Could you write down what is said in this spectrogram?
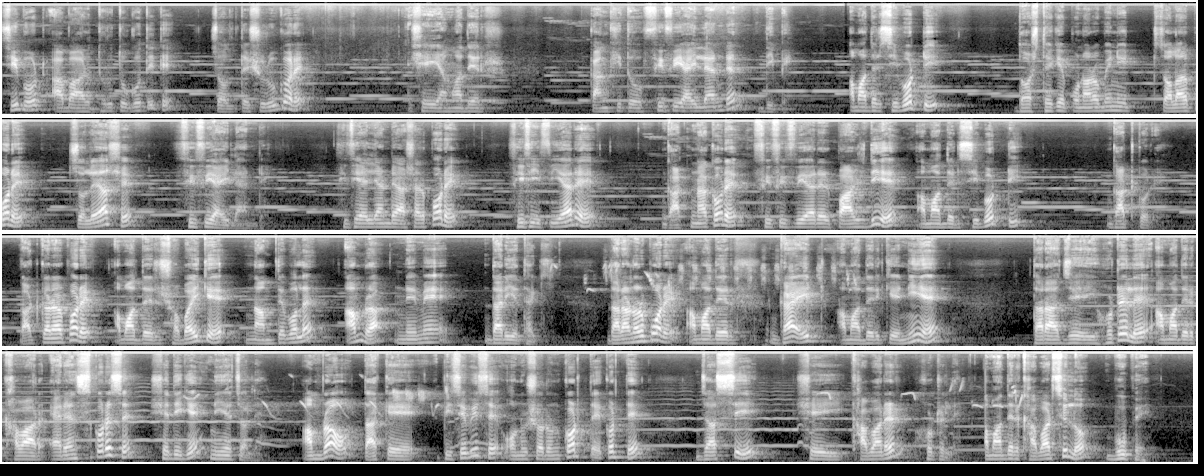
সিবোট আবার দ্রুত গতিতে চলতে শুরু করে সেই আমাদের কাঙ্ক্ষিত ফিফি আইল্যান্ডের দ্বীপে। আমাদের সিবোটটি দশ থেকে পনেরো মিনিট চলার পরে চলে আসে ফিফি আইল্যান্ডে। ফিফি আইল্যান্ডে আসার পরে ফিফি ফিয়ারে ঘাট না করে ফিফি ফিয়ারের পাশ দিয়ে আমাদের সিবোটটি ঘাট করে। ঘাট করার পরে আমাদের সবাইকে নামতে বলে আমরা নেমে দাঁড়িয়ে থাকি। দাঁড়ানোর পরে আমাদের গাইড আমাদেরকে নিয়ে তারা যে এই হোটেলে আমাদের খাবার অ্যারেঞ্জ করেছে, সেদিকে নিয়ে চলে। আমরাও তাকে পিছে পিছে অনুসরণ করতে করতে যাচ্ছি সেই খাবারের হোটেলে আমাদের খাবার ছিল বুফে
